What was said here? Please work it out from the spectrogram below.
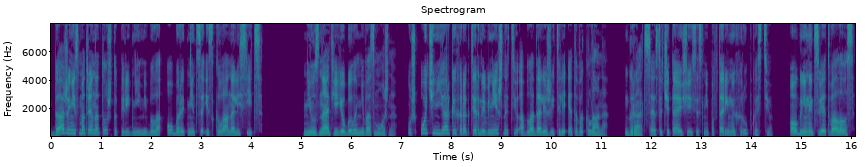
даже несмотря на то, что перед ними была оборотница из клана лисиц. Не узнать ее было невозможно. Уж очень яркой характерной внешностью обладали жители этого клана. Грация, сочетающаяся с неповторимой хрупкостью, огненный цвет волос,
